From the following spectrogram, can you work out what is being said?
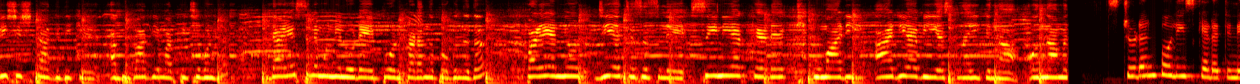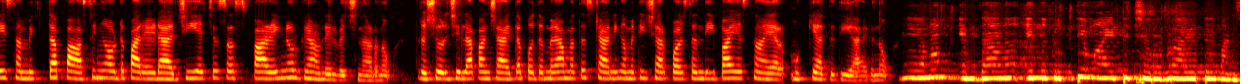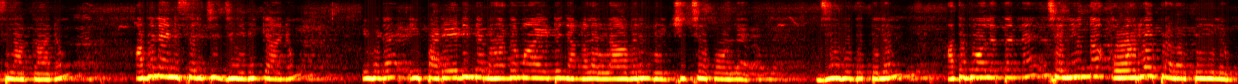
വിശിഷ്ടാതിഥിക്ക് അഭിവാദ്യം അർപ്പിച്ചുകൊണ്ട് ഡയസിന് മുന്നിലൂടെ ഇപ്പോൾ കടന്നു പോകുന്നത് പഴയന്നൂർ ജി എച്ച് എസ് എസിലെ സീനിയർ കേഡറ്റ് കുമാരി ആര്യ വി എസ് നയിക്കുന്ന ഒന്നാമത് സ്റ്റുഡന്റ് പോലീസ് കേഡറ്റിന്റെ സംയുക്ത passing out parade G H S S Pazhayannur ഗ്രൗണ്ടിൽ വെച്ച് നടന്നു. തൃശൂർ ജില്ലാ പഞ്ചായത്ത് പൊതുമരാമത്ത് standing committee chairperson Deepa S Nair മുഖ്യാതിഥിയായിരുന്നു നിയമം എന്താണ് എന്ന് കൃത്യമായിട്ട് ചെറുപ്രായത്തിൽ മനസ്സിലാക്കാനും അതിനനുസരിച്ച് ജീവിക്കാനും ഇവിടെ ഈ പരേഡിന്റെ ഭാഗമായിട്ട് ഞങ്ങൾ എല്ലാവരും വീക്ഷിച്ച പോലെ ജീവിതത്തിലും അതുപോലെ തന്നെ ചെയ്യുന്ന ഓരോ പ്രവൃത്തിയിലും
